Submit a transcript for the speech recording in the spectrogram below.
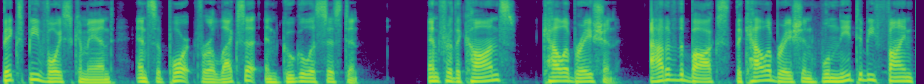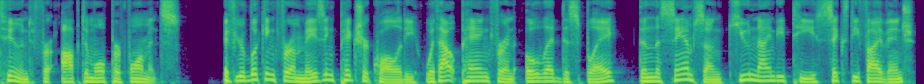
Bixby voice command, and support for Alexa and Google Assistant. And for the cons, calibration. Out of the box, the calibration will need to be fine tuned for optimal performance. If you're looking for amazing picture quality without paying for an OLED display, then the Samsung Q90T 65 inch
